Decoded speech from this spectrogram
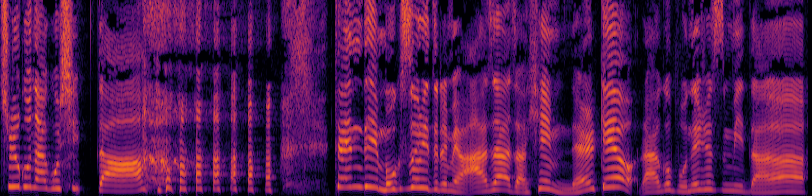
출근하고 싶다. 텐디 목소리 들으며 아자아자 힘낼게요! 라고 보내주셨습니다.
